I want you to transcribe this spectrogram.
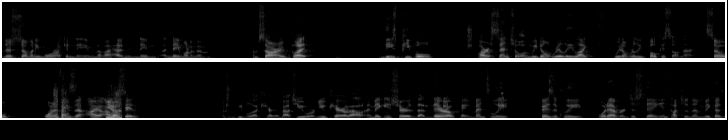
There's so many more I can name, and if I had to name uh, name one of them, I'm sorry, but these people are essential, and we don't really like we don't really focus on that. So one of the things that I, I would say to the people that care about you or you care about, and making sure that they're okay mentally, physically, whatever. Just staying in touch with them because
